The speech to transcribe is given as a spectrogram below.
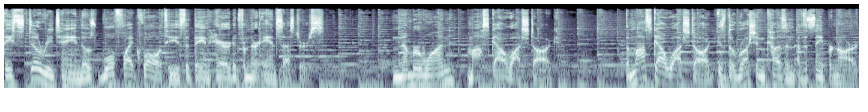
they still retain those wolf-like qualities that they inherited from their ancestors. Number 1. Moscow Watchdog The Moscow Watchdog is the Russian cousin of the St. Bernard.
